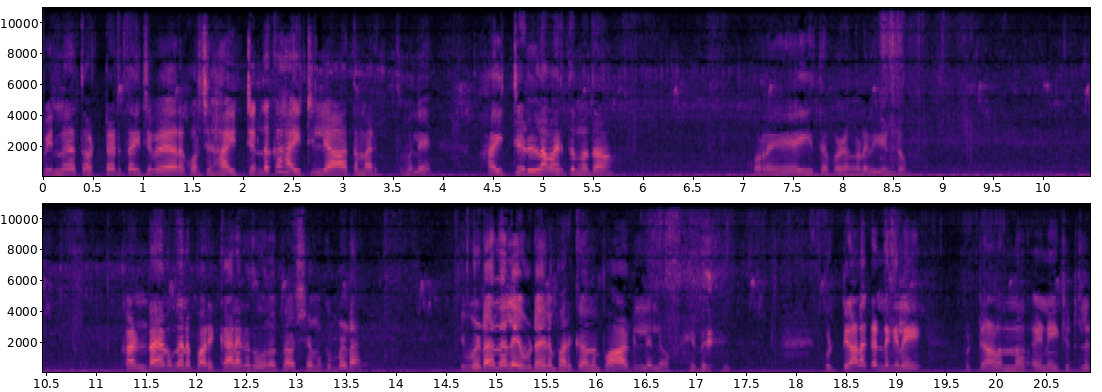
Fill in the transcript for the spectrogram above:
പിന്നെ തൊട്ടടുത്തായിട്ട് വേറെ കുറച്ച് ഹൈറ്റ് ഇതൊക്കെ ഹൈറ്റ് ഇല്ലാത്ത മരത്തുമല്ലേ ഹൈറ്റ് ഉള്ള മരത്തുമ്മതാ കുറേ ഈത്തപ്പഴങ്ങൾ വീണ്ടും. കണ്ടാൽ നമുക്ക് അങ്ങനെ പറിക്കാനൊക്കെ തോന്നുട്ടോ. പക്ഷെ നമുക്ക് ഇവിടെ ഇവിടെ നല്ല എവിടെയും പറിക്കാനൊന്നും പാടില്ലല്ലോ. ഇത് കുട്ടികളൊക്കെ ഉണ്ടെങ്കിലേ കുട്ടികളൊന്നും എണീച്ചിട്ടില്ല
